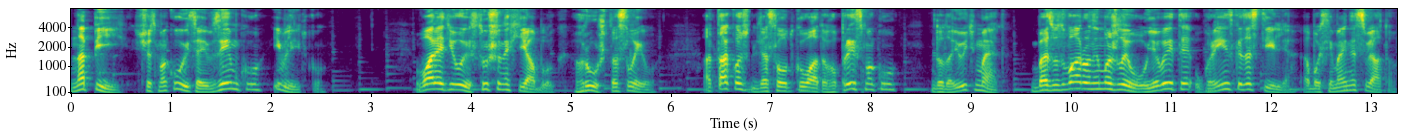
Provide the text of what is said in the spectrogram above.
напій, що смакується і взимку, і влітку. Варять його із сушених яблук, груш та слив, а також для солодкуватого присмаку додають мед. Без узвару неможливо уявити українське застілля або сімейне свято,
